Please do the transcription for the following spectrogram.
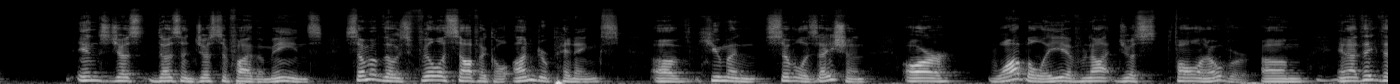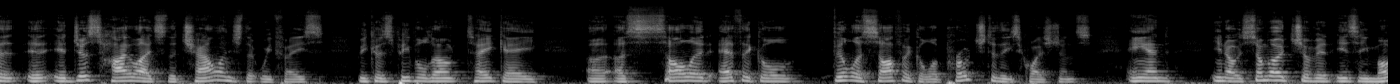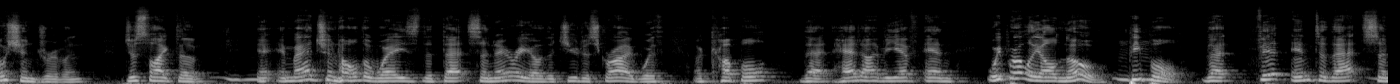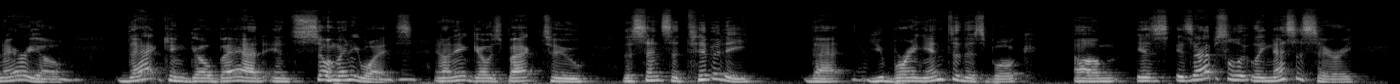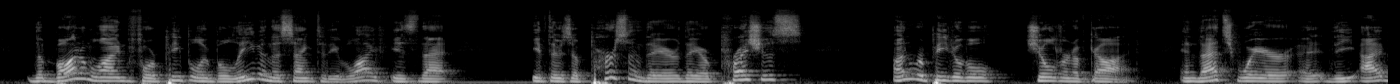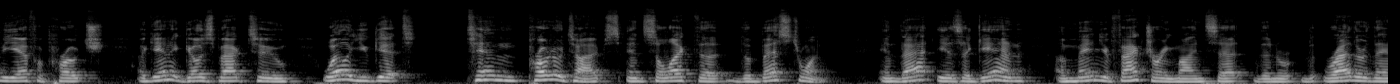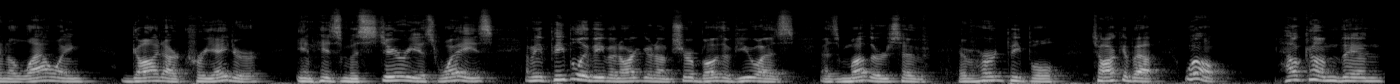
ends just doesn't justify the means. Some of those philosophical underpinnings of human civilization are wobbly, if not just fallen over. Um, mm-hmm. And I think that it, it just highlights the challenge that we face because people don't take a a, a solid ethical philosophical approach to these questions. And, you know, so much of it is emotion driven, just like the, mm-hmm. imagine all the ways that that scenario that you described with a couple that had IVF, and we probably all know mm-hmm. people that fit into that scenario. Mm-hmm. That can go bad in so many ways. Mm-hmm. And I think it goes back to the sensitivity that yeah. you bring into this book um, is is absolutely necessary. The bottom line for people who believe in the sanctity of life is that if there's a person there, they are precious, unrepeatable children of God. And that's where uh, the IVF approach, again, it goes back to well, you get 10 prototypes and select the, the best one. And that is, again, a manufacturing mindset than rather than allowing God, our Creator, in His mysterious ways. I mean, people have even argued. I'm sure both of you, as as mothers, have have heard people talk about. Well, how come then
